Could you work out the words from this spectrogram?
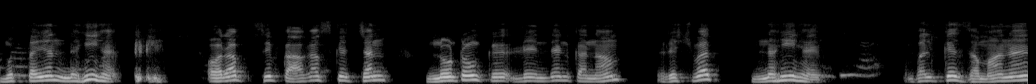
متعین نہیں ہے۔ اور اب صرف کاغذ کے چند نوٹوں کے لین دین کا نام رشوت نہیں ہے، بلکہ زمانے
